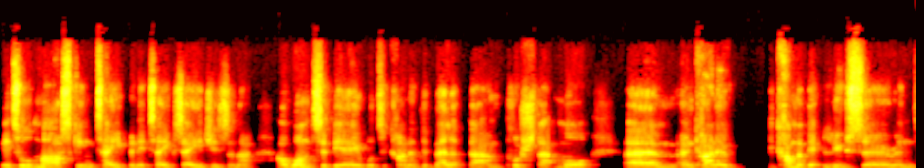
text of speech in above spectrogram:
it's all masking tape and it takes ages and i i want to be able to kind of develop that and push that more um and kind of become a bit looser and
